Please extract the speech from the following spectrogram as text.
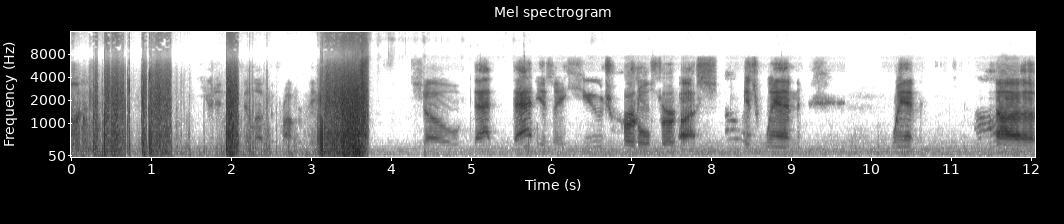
honest, you didn't fill out the proper paperwork. So that that is a huge hurdle for us. Is when when uh,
